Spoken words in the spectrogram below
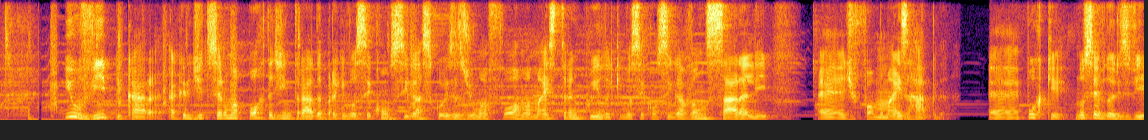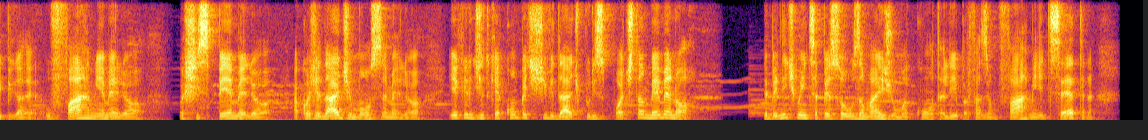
E o VIP, cara, acredito ser uma porta de entrada para que você consiga as coisas de uma forma mais tranquila, que você consiga avançar ali é, de forma mais rápida. É, por quê? Nos servidores VIP, galera, o farm é melhor, o XP é melhor, a quantidade de monstros é melhor e acredito que a competitividade por spot também é menor. Independentemente se a pessoa usa mais de uma conta ali para fazer um farm etc,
